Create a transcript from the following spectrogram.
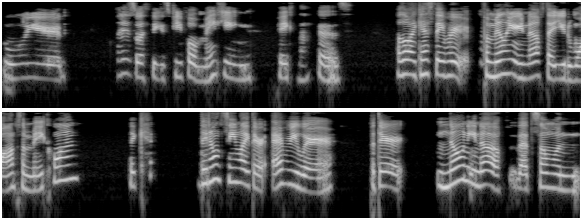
Weird. What is with these people making fake Nagas? Although I guess they were familiar enough that you'd want to make one. Like, they don't seem like they're everywhere, but they're known enough that someone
